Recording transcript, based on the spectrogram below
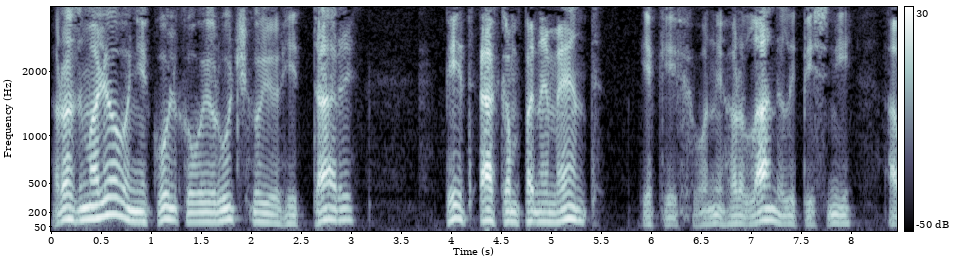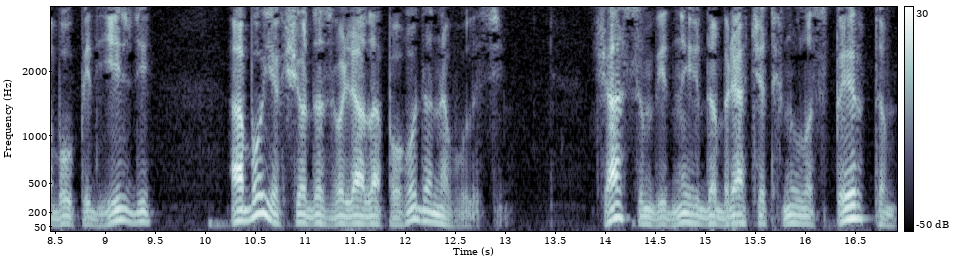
розмальовані кульковою ручкою гітари, під акомпанемент, яких вони горланили пісні або в під'їзді, або, якщо дозволяла погода на вулиці. Часом від них добряче тхнуло спиртом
